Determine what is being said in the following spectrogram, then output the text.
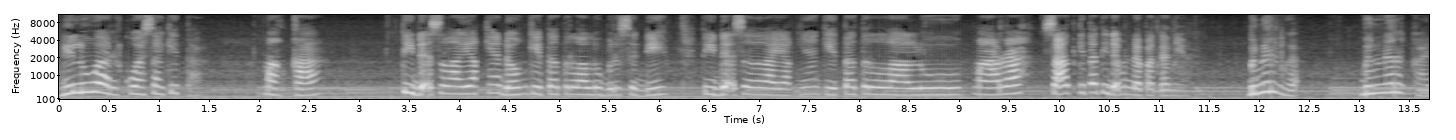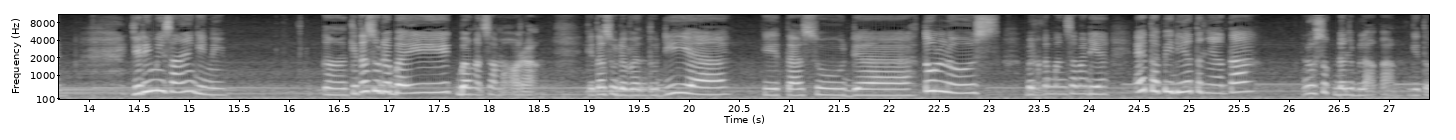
di luar kuasa kita maka tidak selayaknya dong kita terlalu bersedih, tidak selayaknya kita terlalu marah saat kita tidak mendapatkannya. Bener nggak? Bener kan? Jadi misalnya gini, kita sudah baik banget sama orang, kita sudah bantu dia, kita sudah tulus berteman sama dia, eh tapi dia ternyata nusuk dari belakang gitu.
